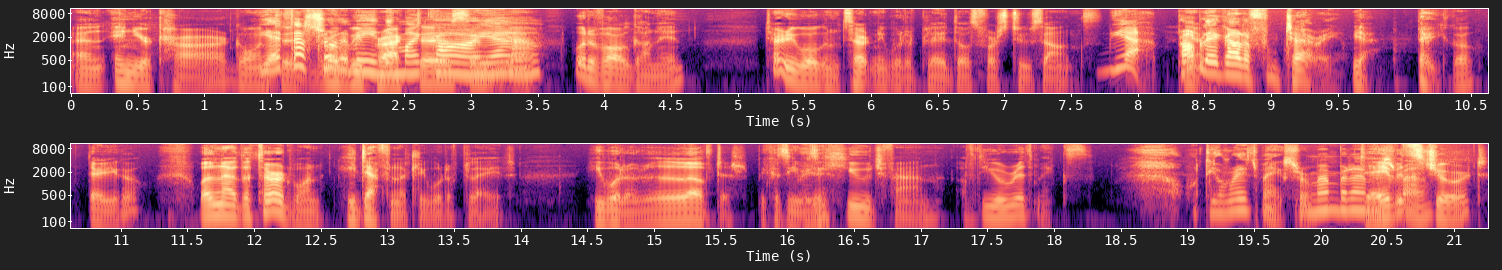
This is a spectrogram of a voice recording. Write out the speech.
and in your car going Yeah, to that's what I mean, in my car, and, yeah. would have all gone in. Terry Wogan certainly would have played those first two songs. Yeah, probably I got it from Terry. Yeah, there you go, there you go. Well, now the third one, he definitely would have played. He would have loved it because he was a huge fan of the Eurythmics. Oh, the Eurythmics, remember them? David? Stewart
